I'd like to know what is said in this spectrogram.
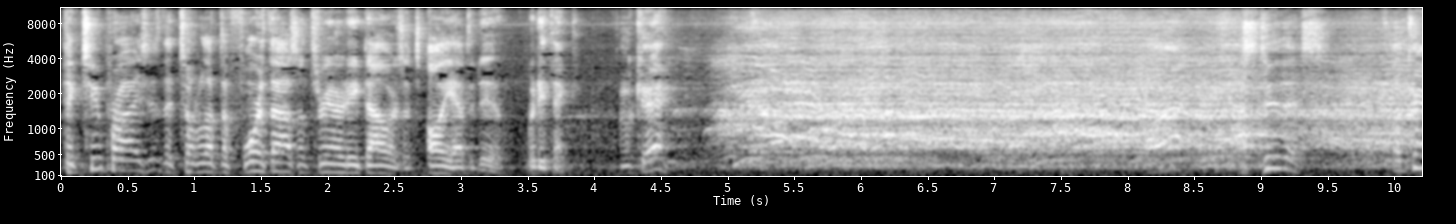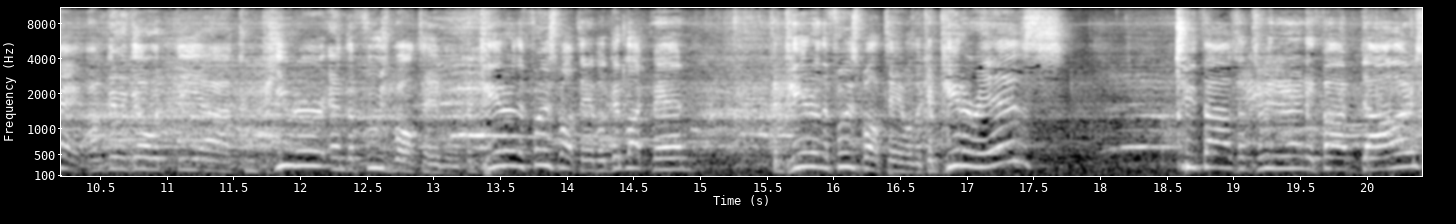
Pick two prizes that total up to four thousand three hundred eight dollars. That's all you have to do. What do you think? Okay. Let's do this. Okay, I'm gonna go with the uh, computer and the foosball table. Computer and the foosball table. Good luck, man. Computer and the foosball table. The computer is two thousand three hundred ninety-five dollars.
